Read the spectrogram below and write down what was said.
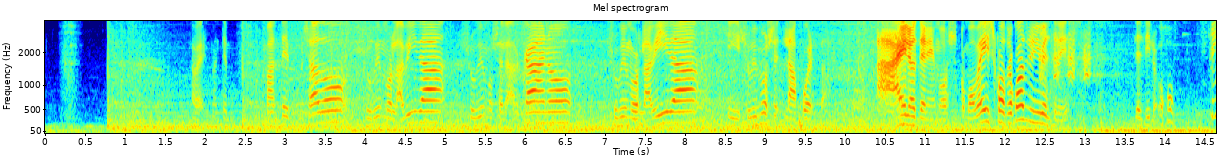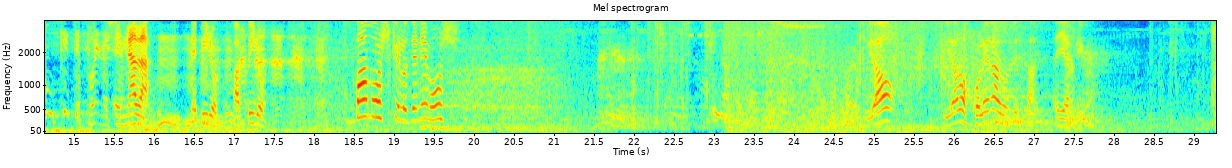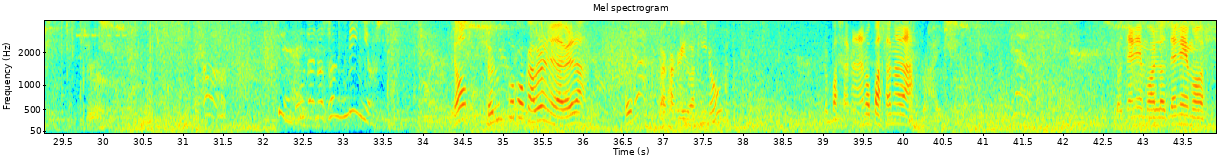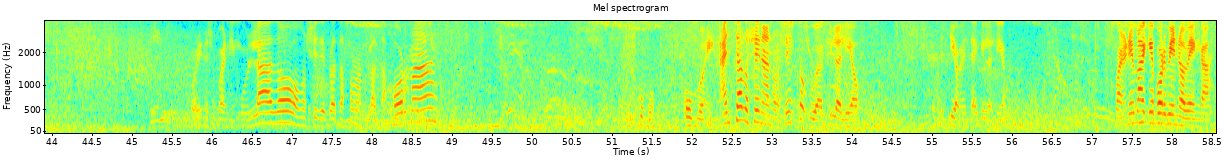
A ver, mantén, mantén pulsado Subimos la vida Subimos el arcano Subimos la vida Y subimos la fuerza. Ahí lo tenemos. Como veis, 4-4 y nivel 3 De tiro, ojo. ¿En qué te puedes En nada. Me piro, vampiro Vamos, que lo tenemos cuidado Cuidado los colegas donde están Ahí arriba. Sin duda no son niños. No, son un poco cabrones, la verdad. Uf, que ha caído aquí, ¿no? No pasa nada, no pasa nada. Lo tenemos, lo tenemos. Por ahí no se puede a ningún lado. Vamos a ir de plataforma en plataforma. Como, como engancha a los enanos esto. Uy, aquí la he liado Efectivamente, aquí la liado Bueno, ni mal que por bien no venga.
